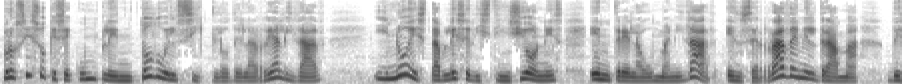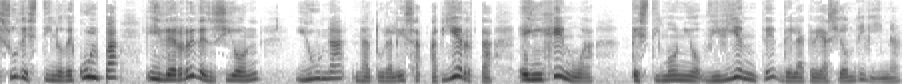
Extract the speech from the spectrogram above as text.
proceso que se cumple en todo el ciclo de la realidad y no establece distinciones entre la humanidad encerrada en el drama de su destino de culpa y de redención y una naturaleza abierta e ingenua, testimonio viviente de la creación divina.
